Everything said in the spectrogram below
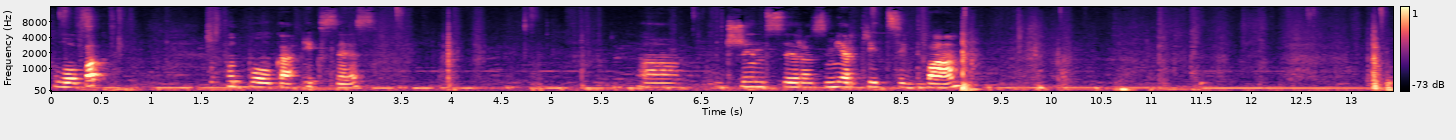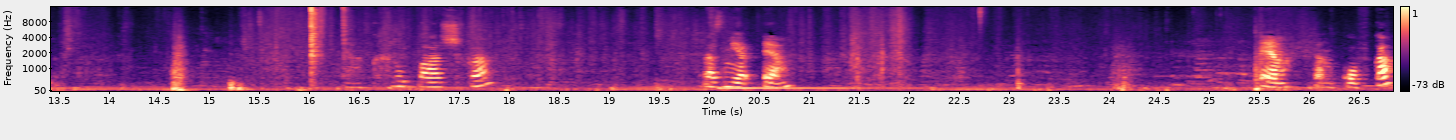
хлопок, футболка XS, а, джинсы размер 32 Так, рубашка. Размер М. М танковка.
